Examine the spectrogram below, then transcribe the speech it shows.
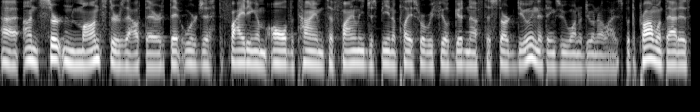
uh, uncertain monsters out there that we're just fighting them all the time to finally just be in a place where we feel good enough to start doing the things we want to do in our lives. But the problem with that is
